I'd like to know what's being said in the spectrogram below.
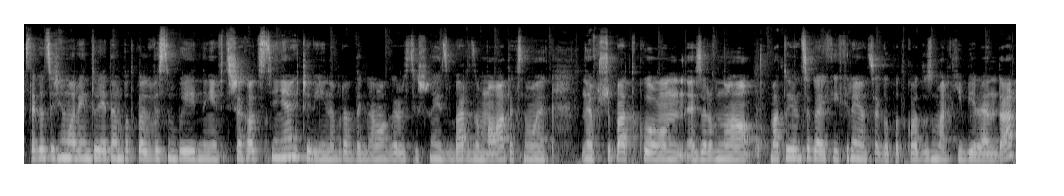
Z tego co się orientuję, ten podkład występuje jedynie w trzech odcieniach, czyli naprawdę gama kolorystyczna jest bardzo mała, tak samo jak w przypadku zarówno matującego, jak i kryjącego podkładu z marki Bielenda.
